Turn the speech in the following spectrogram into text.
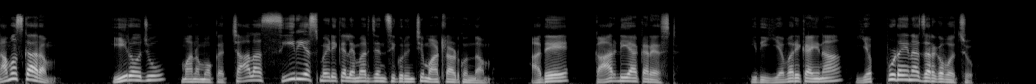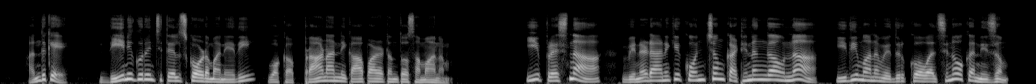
నమస్కారం. ఈరోజు మనం ఒక చాలా సీరియస్ మెడికల్ ఎమర్జెన్సీ గురించి మాట్లాడుకుందాం. అదే కార్డియాక్ అరెస్ట్. ఇది ఎవరికైనా ఎప్పుడైనా జరగవచ్చు. అందుకే దీని గురించి తెలుసుకోవడం అనేది ఒక ప్రాణాన్ని కాపాడటంతో సమానం. ఈ ప్రశ్న వినడానికి కొంచెం కఠినంగా ఉన్నా ఇది మనం ఎదుర్కోవాల్సిన ఒక నిజం.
